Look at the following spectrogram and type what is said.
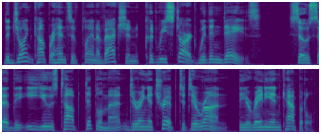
the Joint Comprehensive Plan of Action, could restart within days. So said the EU's top diplomat during a trip to Tehran, the Iranian capital.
